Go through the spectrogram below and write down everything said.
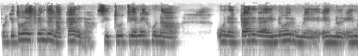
porque todo depende de la carga. Si tú tienes una, una carga enorme en, en,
